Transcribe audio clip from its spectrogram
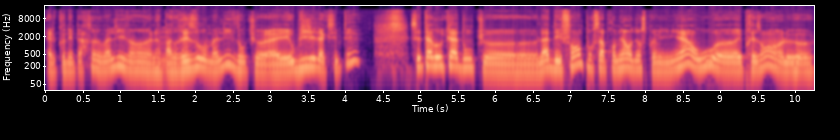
elle connaît personne aux Maldives, hein. elle n'a mm. pas de réseau aux Maldives, donc euh, elle est obligée d'accepter. Cet avocat donc euh, la défend pour sa première audience préliminaire où euh, est présent le,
